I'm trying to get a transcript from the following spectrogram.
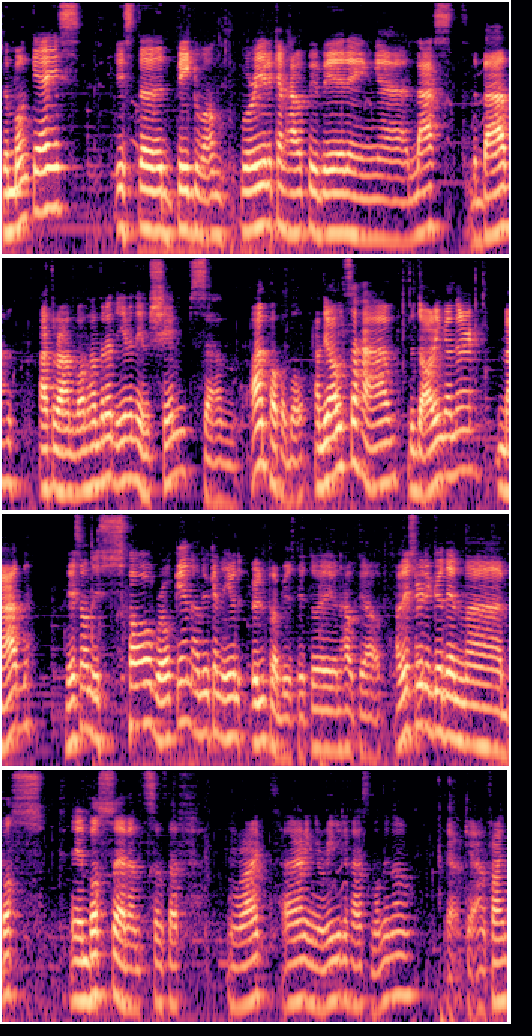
The monkeys is the big one. We really can help you beating uh, last, the bad, at around 100, even in chimps and impoppable. And you also have the Dartling Gunner, Mad. This one is so broken and you can even ultra boost it to even help you out. And it's really good in uh, boss, in boss events and stuff. Alright, I'm earning really fast money now. Yeah, okay, I'm fine.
